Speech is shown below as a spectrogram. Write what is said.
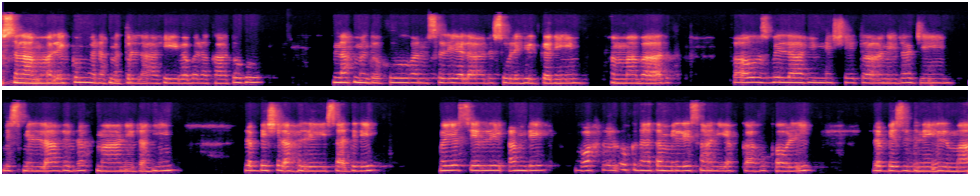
अस्सलाम वालेकुम वरहमतुल्लाहि वबरकातुहु नहमदुहु व नुसल्ली अला रसूलिहिल करीम अम्मा बाद फाउज बिल्लाहि मिनश शैतानिर रजीम बिस्मिल्लाहिर रहमानिर रहीम रब्बि श्रह ली सदरी व अमरी मिन क़ौली रब्बि इल्मा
